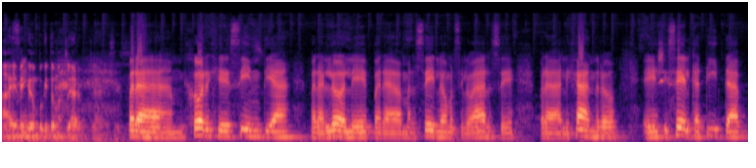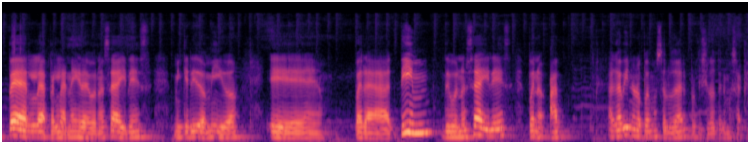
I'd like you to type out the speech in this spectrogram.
Ahí me quedó un poquito más claro. claro sí, sí. para um, Jorge, Cintia, para Lole, para Marcelo, Marcelo Arce, para Alejandro, eh, Giselle, Catita, Perla, Perla Negra de Buenos Aires, mi querido amigo, eh, para Tim de Buenos Aires, bueno, a, a Gaby no lo podemos saludar porque ya lo tenemos acá,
